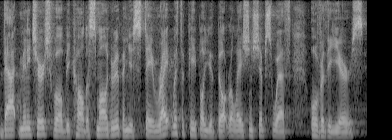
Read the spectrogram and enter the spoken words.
That mini church will be called a small group, and you stay right with the people you've built relationships with over the years.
